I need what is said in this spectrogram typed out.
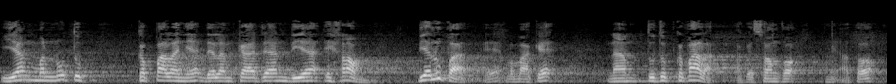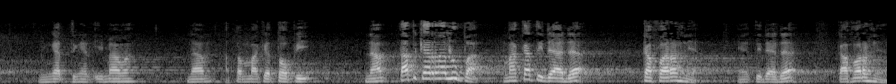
yang menutup kepalanya dalam keadaan dia ihram. Dia lupa ya, memakai nam tutup kepala, pakai songkok ya, atau ingat dengan imamah, nam atau memakai topi. Nam, tapi karena lupa, maka tidak ada kafarahnya. Ya, tidak ada kafarahnya.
